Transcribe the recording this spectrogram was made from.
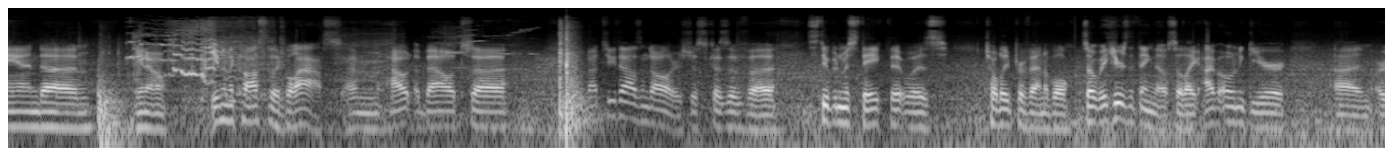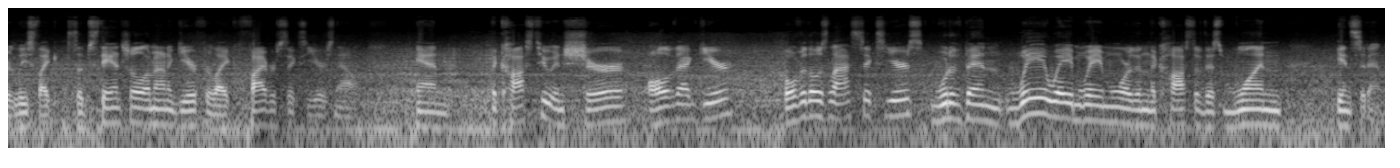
and uh, you know, even the cost of the glass. I'm out about uh, about $2,000 just because of a stupid mistake that was totally preventable. So here's the thing though, so like I've owned gear, um, or at least like a substantial amount of gear for like five or six years now. And the cost to insure all of that gear over those last six years would have been way, way, way more than the cost of this one incident.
